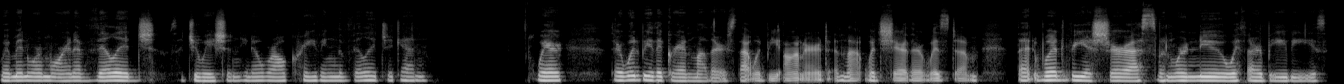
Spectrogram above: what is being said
women were more in a village situation. You know, we're all craving the village again, where there would be the grandmothers that would be honored and that would share their wisdom, that would reassure us when we're new with our babies,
